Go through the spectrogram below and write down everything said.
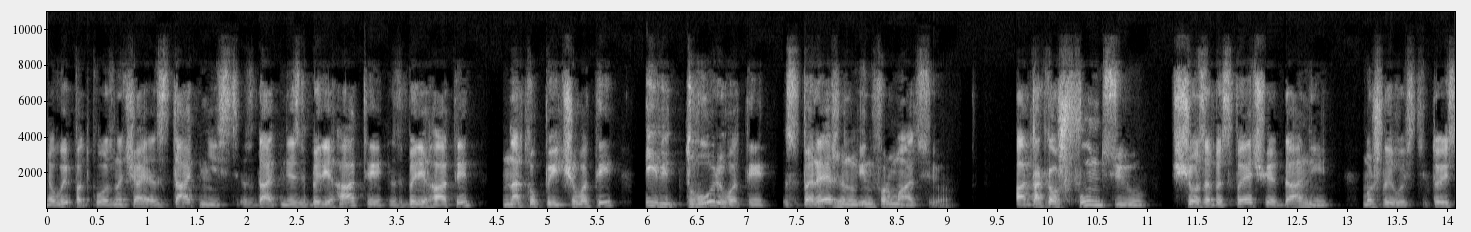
випадку означає здатність, здатність зберігати, зберігати, накопичувати і відтворювати збережену інформацію, а також функцію, що забезпечує дані можливості. Тобто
